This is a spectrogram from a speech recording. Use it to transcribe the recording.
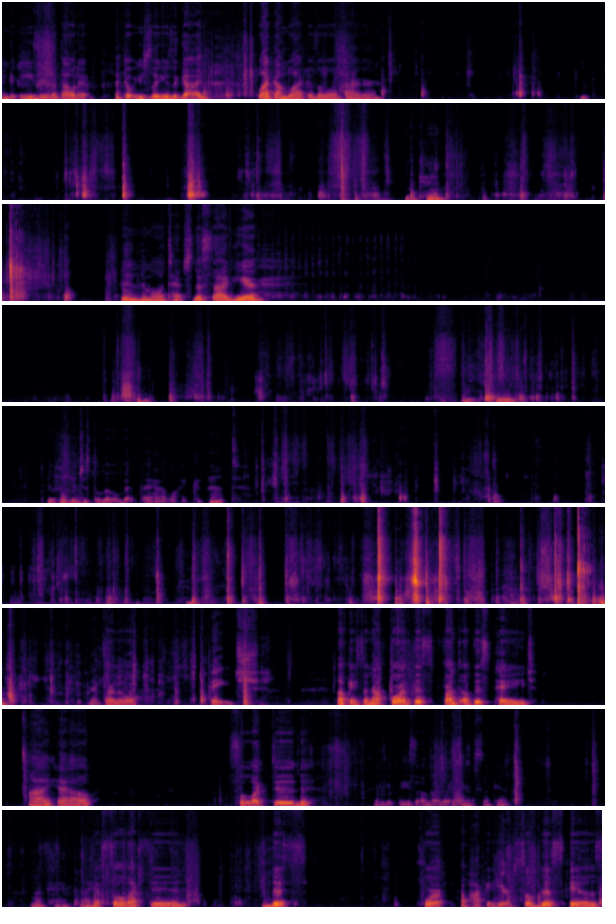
I think easier without it. I don't usually use a guide. Black on black is a little harder. Okay. And then we'll attach this side here. Okay. Over just a little bit there, like that. That's our little page. Okay, so now for this front of this page, I have selected, let me get these out of my way here a second. Okay, I have selected this for a pocket here. So this is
